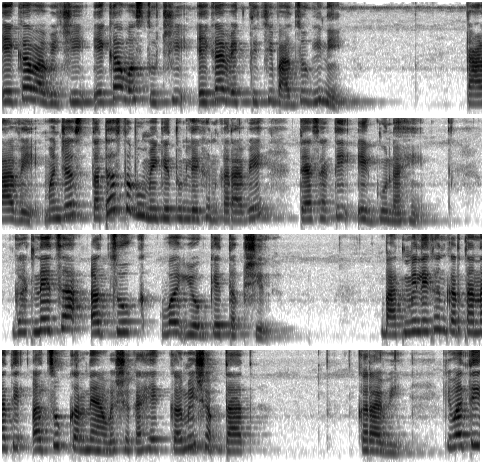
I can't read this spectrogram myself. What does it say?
एका बाबीची एका वस्तूची एका व्यक्तीची बाजू घेणे टाळावे म्हणजेच तटस्थ भूमिकेतून लेखन करावे त्यासाठी एक गुण आहे. घटनेचा अचूक व योग्य तपशील. बातमी लेखन करताना ती अचूक करणे आवश्यक आहे. कमी शब्दात करावी किंवा ती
